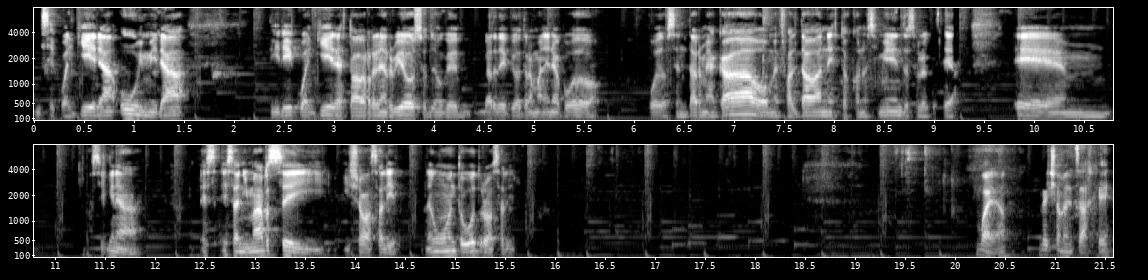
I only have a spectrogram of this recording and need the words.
hice cualquiera, uy, mira, tiré cualquiera, estaba re nervioso, tengo que ver de qué otra manera puedo puedo sentarme acá o me faltaban estos conocimientos o lo que sea. Em, así que nada, es, animarse y, ya va a salir. En algún momento u otro va a salir. Bueno, bello mensaje.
